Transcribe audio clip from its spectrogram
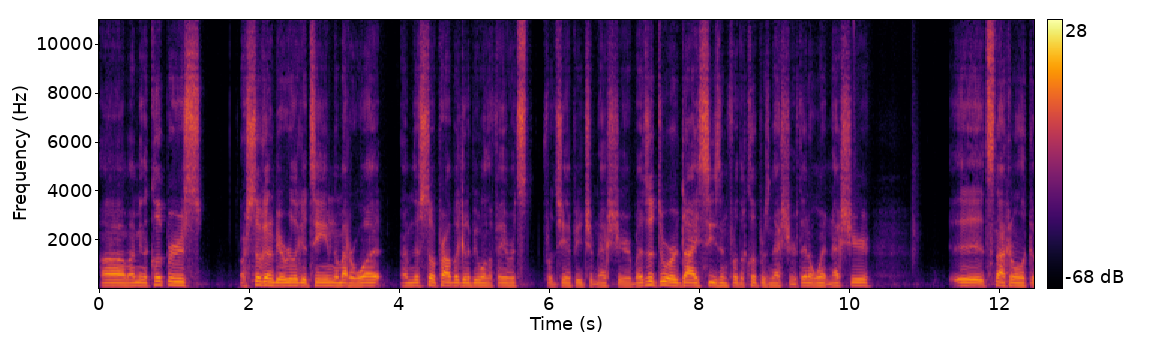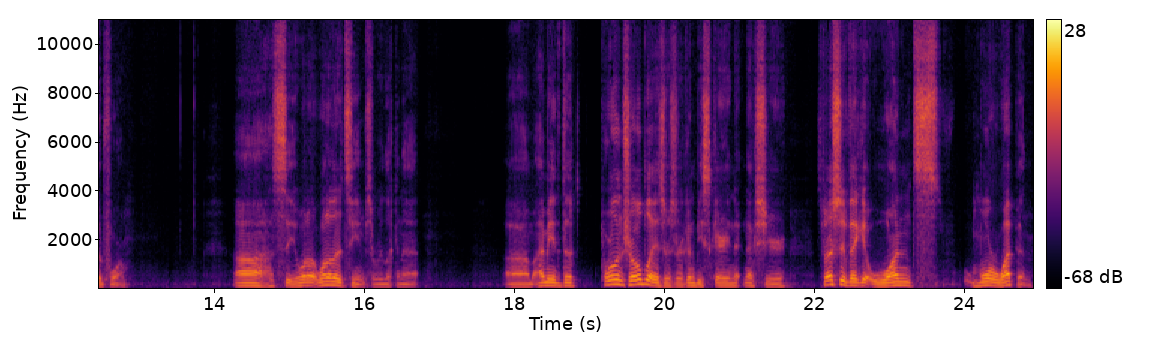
Um, I mean, the Clippers are still going to be a really good team no matter what. I mean, they're still probably going to be one of the favorites for the championship next year. But it's a do or die season for the Clippers next year. If they don't win next year, it's not going to look good for them. Uh, let's see. What what other teams are we looking at? Um, I mean, the Portland Trailblazers are going to be scary ne- next year, especially if they get one more weapon.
